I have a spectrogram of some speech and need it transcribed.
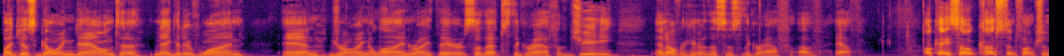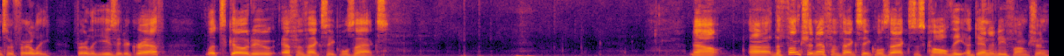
by just going down to negative 1 and drawing a line right there. So that's the graph of g, and over here this is the graph of f. Okay, so constant functions are fairly, fairly easy to graph. Let's go to f of x equals x. Now, uh, the function f of x equals x is called the identity function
